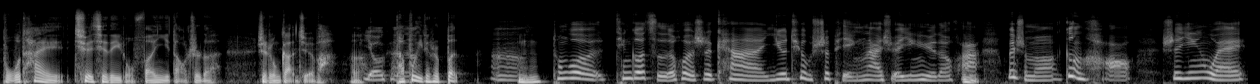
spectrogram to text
不太确切的一种翻译导致的这种感觉吧？啊，有可能，他不一定是笨。嗯，通过听歌词或者是看 YouTube 视频来学英语的话，为什么更好？是因为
